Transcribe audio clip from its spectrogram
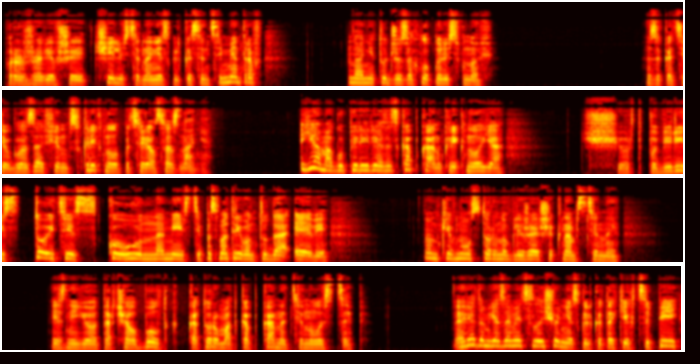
проржавевшие челюсти на несколько сантиметров, но они тут же захлопнулись вновь. Закатив глаза, Финн вскрикнул и потерял сознание. «Я могу перерезать капкан!» — крикнула я. «Черт побери, стойте, Скоун, на месте! Посмотри вон туда, Эви!» Он кивнул в сторону ближайшей к нам стены. Из нее торчал болт, к которому от капкана тянулась цепь. Рядом я заметила еще несколько таких цепей,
